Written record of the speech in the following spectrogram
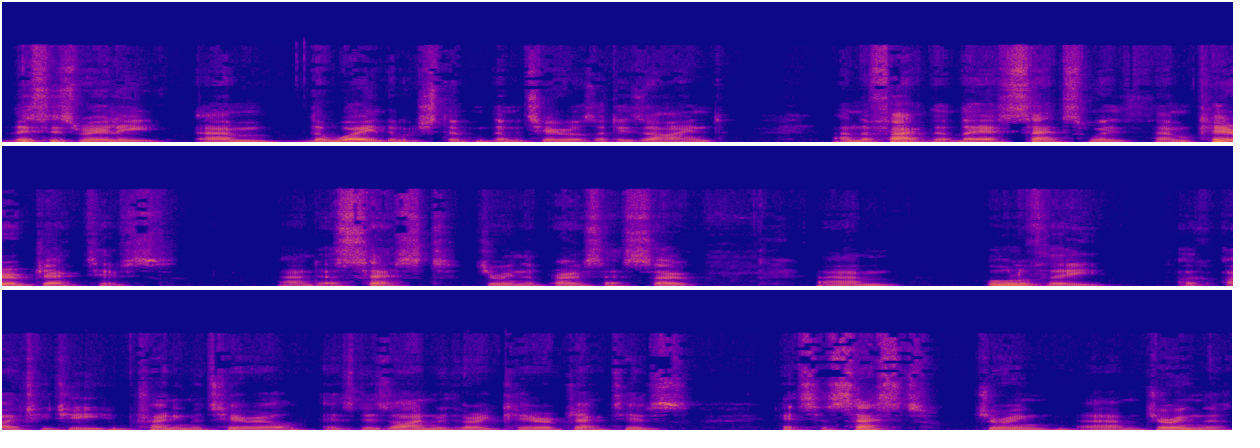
this is really um, the way that which the, the, materials are designed and the fact that they are set with um, clear objectives and assessed during the process. So um, all of the OTG training material is designed with very clear objectives. It's assessed during um, during the,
